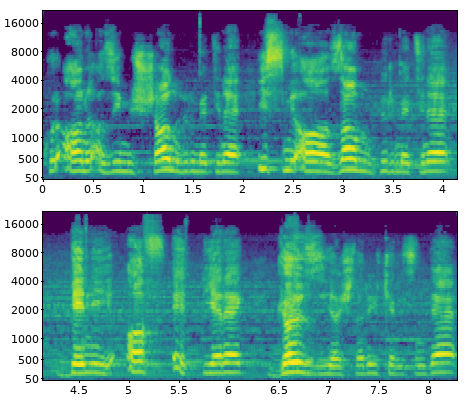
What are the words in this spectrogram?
Kur'an-ı Azimüşşan hürmetine, İsmi Azam hürmetine beni affet diyerek gözyaşları içerisinde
